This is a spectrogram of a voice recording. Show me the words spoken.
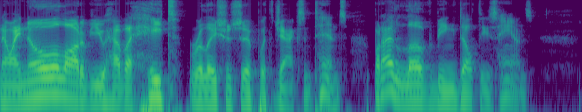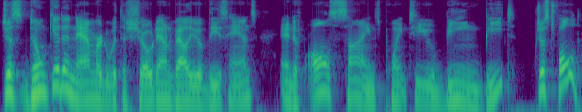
Now, I know a lot of you have a hate relationship with jacks and tens, but I love being dealt these hands. Just don't get enamored with the showdown value of these hands, and if all signs point to you being beat, just fold.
